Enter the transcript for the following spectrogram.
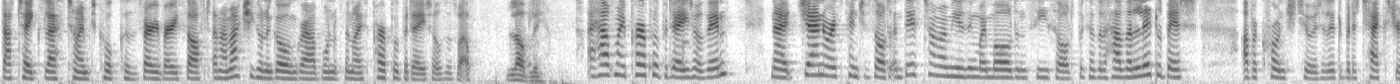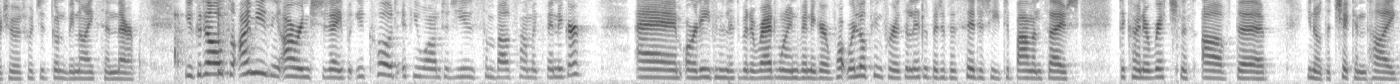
that takes less time to cook because it's very very soft. And I'm actually going to go and grab one of the nice purple potatoes as well. Lovely. I have my purple potatoes in. Now, generous pinch of salt, and this time I'm using my Maldon sea salt because it has a little bit of a crunch to it, a little bit of texture to it, which is going to be nice in there. You could also, I'm using orange today, but you could, if you wanted, use some balsamic vinegar um, or even a little bit of red wine vinegar. What we're looking for is a little bit of acidity to balance out the kind of richness of the, you know, the chicken thigh.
